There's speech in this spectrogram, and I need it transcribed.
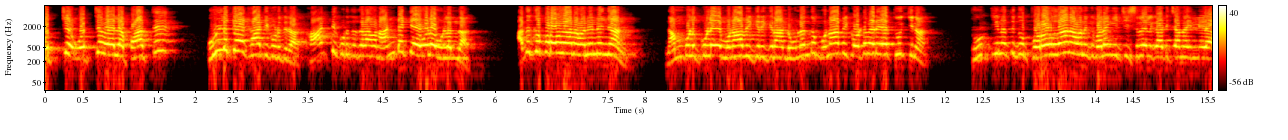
ஒற்ற ஒற்ற வேலை பார்த்து உள்ளுக்கே காட்டி கொடுத்துட்டான் காட்டி கொடுத்ததுல அவன் அண்டைக்கே எவ்வளவு உழந்தான்? அதுக்கு பிறகுதான் அவன் நினைஞ்சான் நம்மளுக்குள்ளே முனாபிக் இருக்கிறான் உணர்ந்து முனாபிக் உடனடியா தூக்கினான். தூக்கினத்துக்கு பிறகுதான் அவனுக்கு விளங்கிச்சு இஸ்ரேலுக்கு அடிச்சானா இல்லையா?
